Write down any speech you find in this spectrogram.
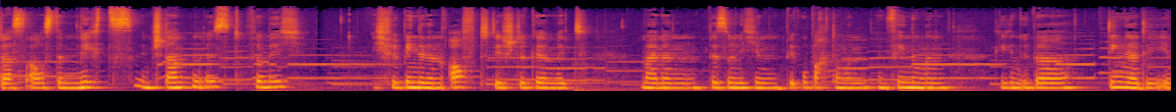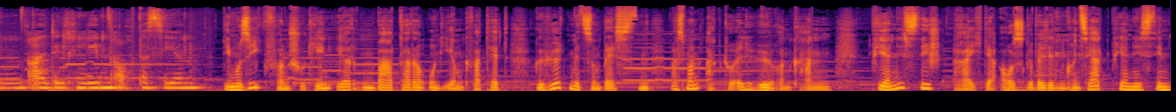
das aus dem Nichts entstanden ist für mich. Ich verbinde dann oft die Stücke mit meinen persönlichen Beobachtungen, Empfindungen gegenüber Dinge, die im alltäglichen Leben auch passieren. Die Musik von Schutin Irdenbater und ihrem Quartett gehört mir zum Besten, was man aktuell hören kann. Pianistisch reicht der ausgebildeten Konzertpianistin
